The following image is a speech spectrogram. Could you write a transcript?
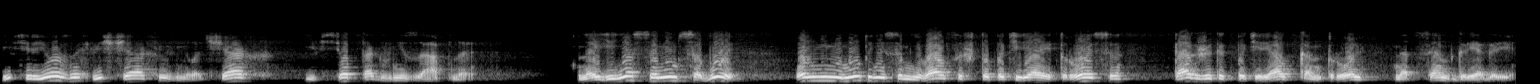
«И в серьезных вещах, и в мелочах, и все так внезапно». Наедине с самим собой он ни минуты не сомневался, что потеряет Ройса так же, как потерял контроль над Сент-Грегори.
